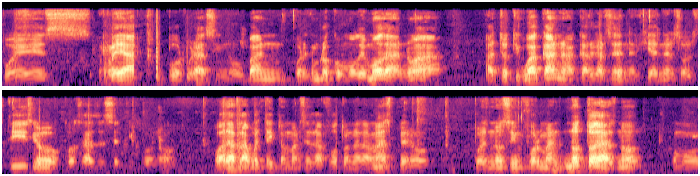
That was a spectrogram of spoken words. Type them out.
pues real por sino van, por ejemplo, como de moda, ¿no? A, a Teotihuacán a cargarse de energía en el solsticio o cosas de ese tipo, ¿no? O a dar la vuelta y tomarse la foto nada más, pero pues no se informan, no todas, ¿no? Como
